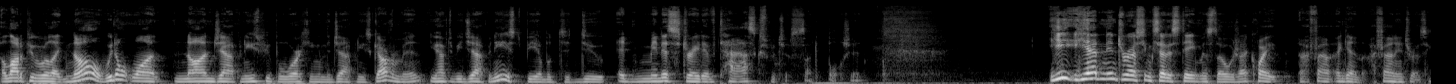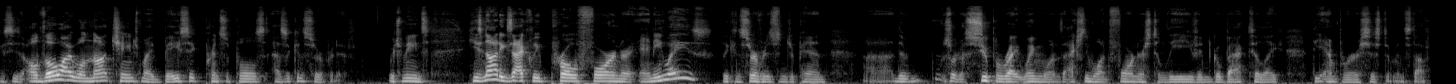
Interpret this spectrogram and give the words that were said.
a lot of people were like, no, we don't want non Japanese people working in the Japanese government. You have to be Japanese to be able to do administrative tasks, which is such bullshit. He, he had an interesting set of statements though, which I quite I found again I found interesting. He says, although I will not change my basic principles as a conservative, which means he's not exactly pro foreigner anyways. The conservatives in Japan, uh, the sort of super right wing ones, actually want foreigners to leave and go back to like the emperor system and stuff.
